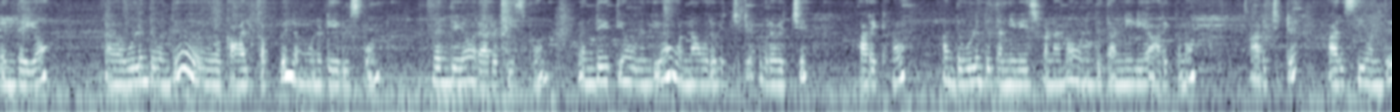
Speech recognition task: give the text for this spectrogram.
வெந்தயம் உளுந்து வந்து கால் கப்பு இல்லை மூணு டேபிள் ஸ்பூன். வெந்தயம் ஒரு அரை டீஸ்பூன். வெந்தயத்தையும் உளுந்தையும் ஒன்றா ஊற வச்சுட்டு ஊற வச்சு அரைக்கணும். அந்த உளுந்து தண்ணி வேஸ்ட் பண்ணாமல் உளுந்து தண்ணியிலேயே அரைக்கணும். அரைச்சிட்டு அரிசி வந்து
